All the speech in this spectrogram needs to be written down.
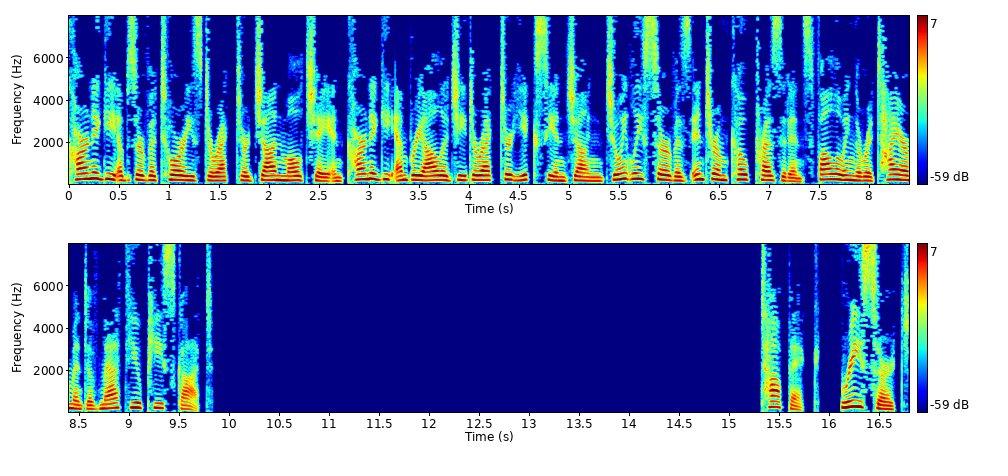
Carnegie Observatories Director John Mulchaey and Carnegie Embryology Director Yixian Zheng jointly serve as interim co-presidents following the retirement of Matthew P. Scott. Topic. Research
